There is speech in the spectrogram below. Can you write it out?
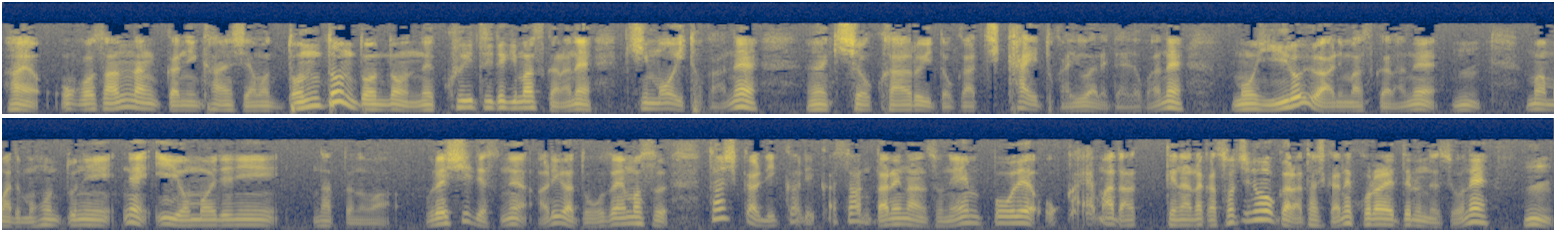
はい、お子さんなんかに関してはもう、どんどんどんどんね、食いついてきますからね、キモいとかね、気色悪いとか、近いとか言われたりとかね、もういろいろありますからね、うん。まあまあでも本当にね、いい思い出になったのは、嬉しいですね。ありがとうございます。確かリカリカさんってあれなんですよね。遠方で岡山だっけな。だからそっちの方から確かね、来られてるんですよね。うん。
